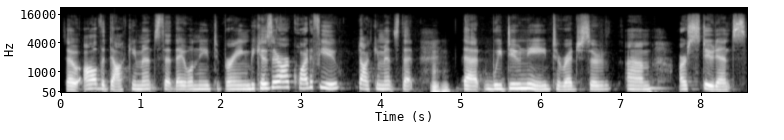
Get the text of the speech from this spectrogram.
So all the documents that they will need to bring, because there are quite a few documents that that we do need to register um, our students.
